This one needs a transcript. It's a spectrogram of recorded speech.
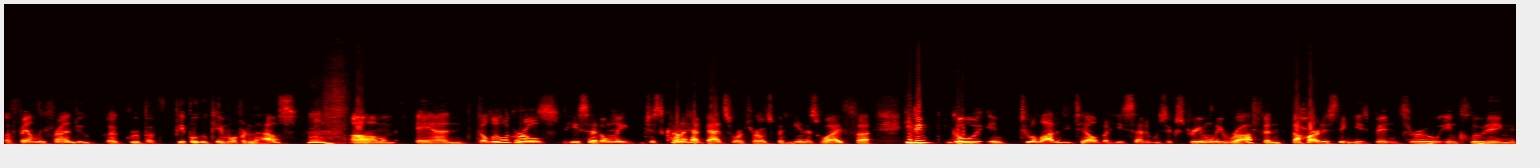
a family friend, who a group of people who came over to the house. Mm. Um, and the little girls, he said, only just kind of had bad sore throats. But he and his wife, uh, he didn't go into a lot of detail, but he said it was extremely rough and the hardest thing he's been through, including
